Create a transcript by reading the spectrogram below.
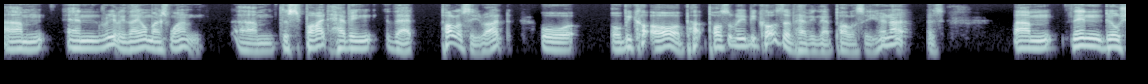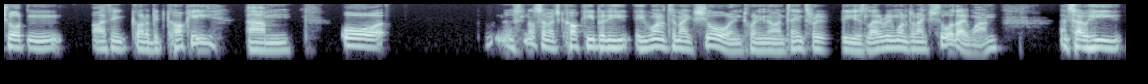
um, and really they almost won um, despite having that policy, right? Or or because or possibly because of having that policy. Who knows? Um, then Bill Shorten, I think, got a bit cocky, um, or not so much cocky, but he he wanted to make sure in 2019, three years later, he wanted to make sure they won, and so he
